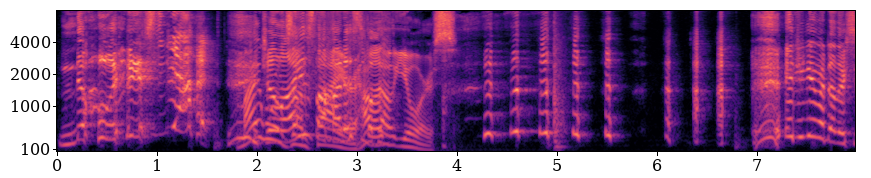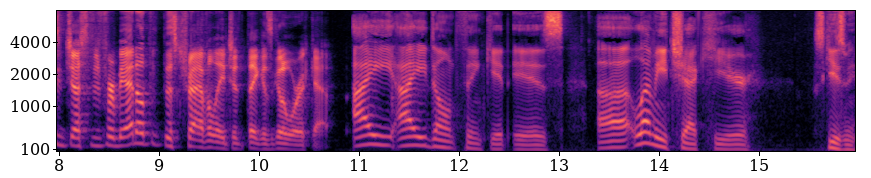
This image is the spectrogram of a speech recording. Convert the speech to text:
No, it is not. My world's July on is the fire. How month. about yours? And you have another suggestion for me. I don't think this travel agent thing is going to work out. I I don't think it is. Uh, let me check here. Excuse me.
